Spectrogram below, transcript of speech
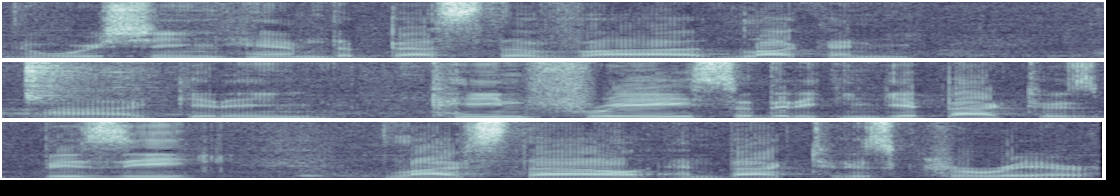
and wishing him the best of uh, luck on uh, getting pain-free so that he can get back to his busy lifestyle and back to his career.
